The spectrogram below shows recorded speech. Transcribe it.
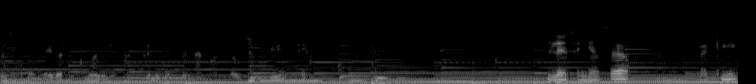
Versículo 9, versículo 10. Estoy leyendo en la nueva la enseñanza aquí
